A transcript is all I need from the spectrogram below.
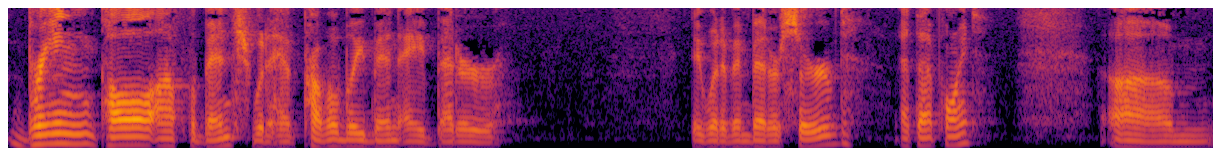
bringing Paul off the bench would have probably been a better. They would have been better served at that point. Um,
